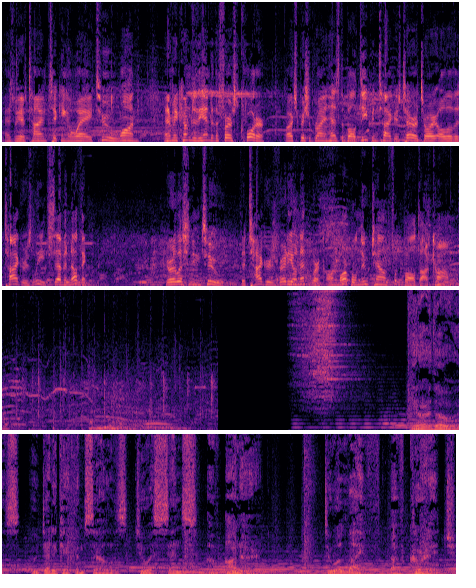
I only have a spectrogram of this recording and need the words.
as we have time ticking away. 2 1. And we come to the end of the first quarter. Archbishop Ryan has the ball deep in Tigers territory, although the Tigers lead 7 0. You're listening to the Tigers Radio Network on MarpleNewtownFootball.com. There are those who dedicate themselves to a sense of honor, to a life of courage,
